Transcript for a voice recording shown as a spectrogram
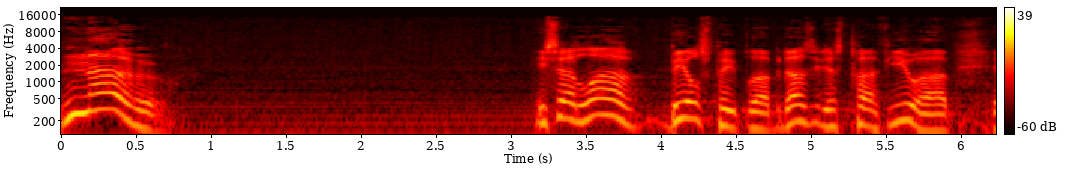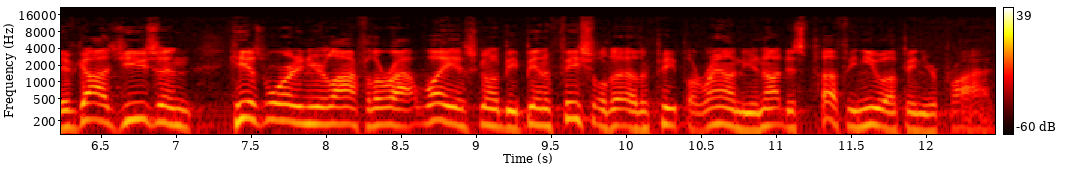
know. He said, Love builds people up. It doesn't just puff you up. If God's using His word in your life for the right way, it's going to be beneficial to other people around you, not just puffing you up in your pride.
